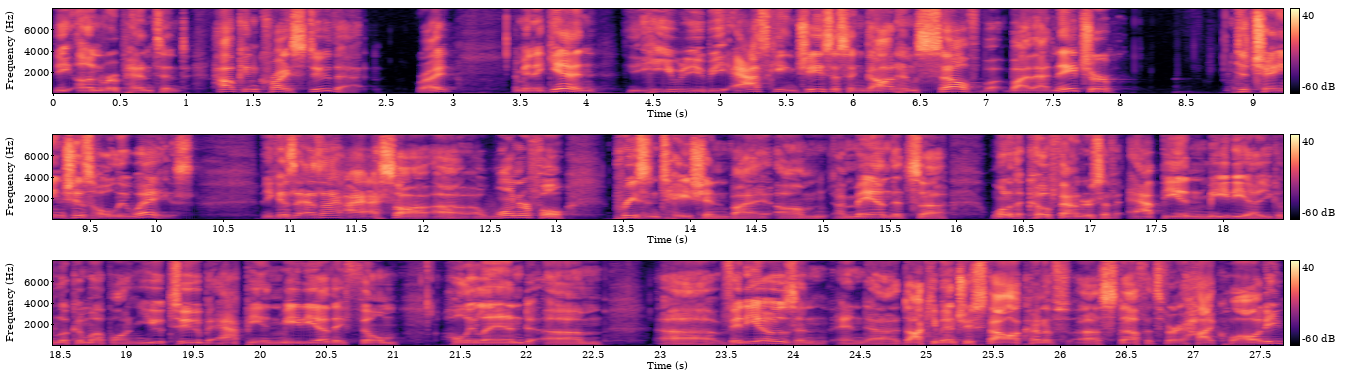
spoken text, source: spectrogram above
the unrepentant. How can Christ do that? Right? I mean, again, he, you'd be asking Jesus and God Himself by that nature to change His holy ways. Because as I, I saw a, a, wonderful presentation by um, a man that's uh, one of the co-founders of Appian Media. You can look him up on YouTube. Appian Media. They film Holy Land um, uh, videos and and uh, documentary style kind of uh, stuff. It's very high quality.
